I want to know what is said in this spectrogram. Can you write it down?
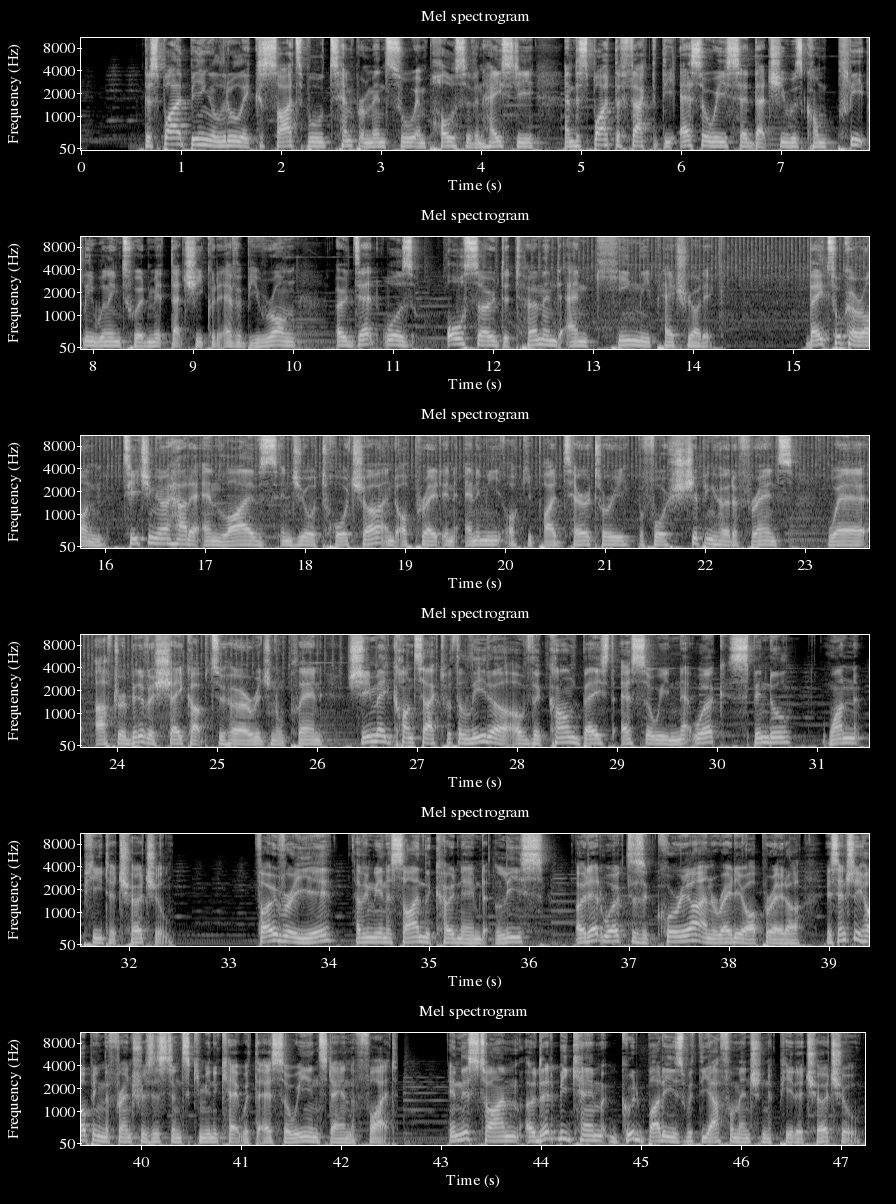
Despite being a little excitable, temperamental, impulsive, and hasty, and despite the fact that the SOE said that she was completely willing to admit that she could ever be wrong, Odette was also determined and keenly patriotic. They took her on, teaching her how to end lives, endure torture, and operate in enemy occupied territory before shipping her to France, where, after a bit of a shake up to her original plan, she made contact with the leader of the Caen based SOE network, Spindle, one Peter Churchill. For over a year, having been assigned the codenamed Lise, Odette worked as a courier and radio operator, essentially helping the French resistance communicate with the SOE and stay in the fight. In this time, Odette became good buddies with the aforementioned Peter Churchill.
